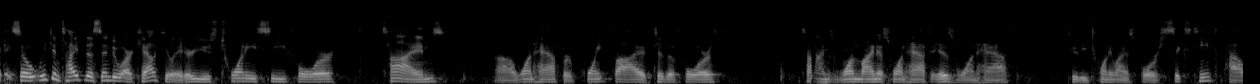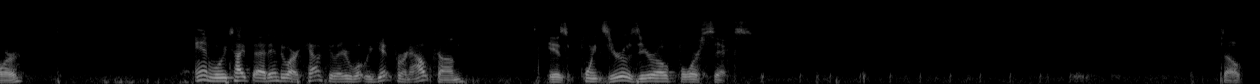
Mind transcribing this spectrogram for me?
Okay, so we can type this into our calculator, use 20C4 times uh, 1 half or 0.5 to the fourth times 1 minus 1 half is 1 half to the 20 minus 4 16th power. And when we type that into our calculator, what we get for an outcome is 0.0046. So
